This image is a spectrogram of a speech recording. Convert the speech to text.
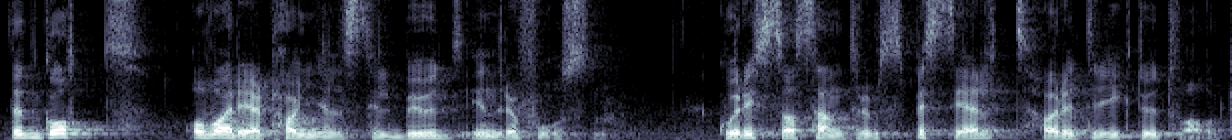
Det er et godt og variert handelstilbud Indre Fosen, hvor Rissa sentrum spesielt har et rikt utvalg.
